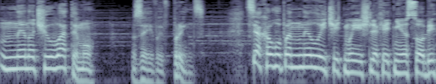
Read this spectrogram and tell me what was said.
не ночуватиму, заявив принц. Ця халупа не личить моїй шляхетній особі.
